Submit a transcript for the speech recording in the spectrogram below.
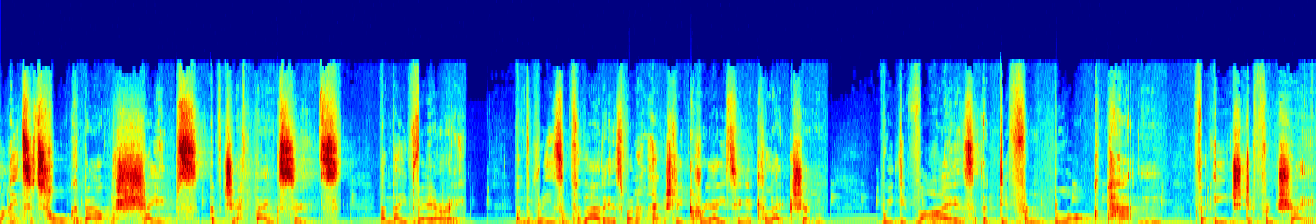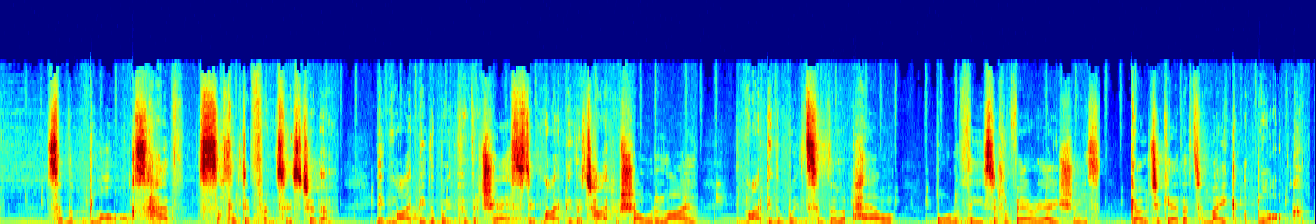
like to talk about the shapes of Jeff Banks suits, and they vary. And the reason for that is when I'm actually creating a collection, we devise a different block pattern for each different shape. So the blocks have subtle differences to them. It might be the width of the chest, it might be the type of shoulder line, it might be the width of the lapel. All of these little variations go together to make a block.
